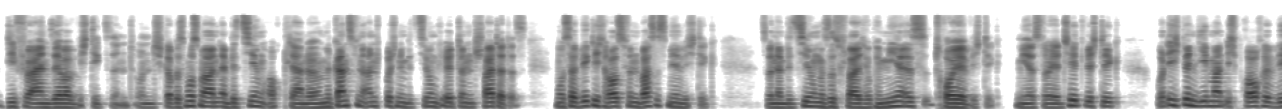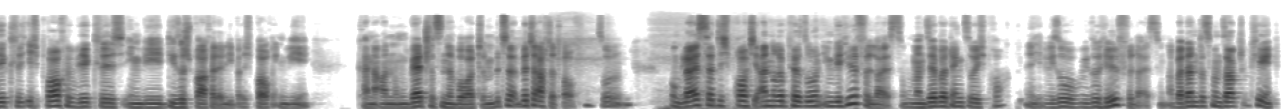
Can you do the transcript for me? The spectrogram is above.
die für einen selber wichtig sind. Und ich glaube, das muss man in einer Beziehung auch klären. Wenn man mit ganz vielen Ansprüchen in Beziehung gerät, dann scheitert es. Man muss halt wirklich herausfinden, was ist mir wichtig. So in einer Beziehung ist es vielleicht, okay, mir ist Treue wichtig, mir ist Loyalität wichtig. Und ich bin jemand, ich brauche wirklich, ich brauche wirklich irgendwie diese Sprache der Liebe. Ich brauche irgendwie, keine Ahnung, wertschätzende Worte. Bitte, bitte achte drauf. So, und gleichzeitig braucht die andere Person irgendwie Hilfeleistung. Man selber denkt so, ich brauche, wieso, wieso Hilfeleistung? Aber dann, dass man sagt, okay,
